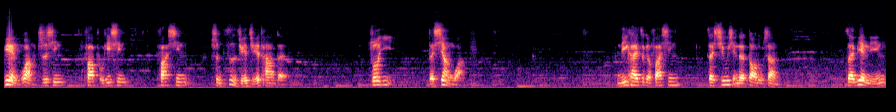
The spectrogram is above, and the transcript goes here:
愿望之心，发菩提心。发心是自觉觉他的作意的向往，离开这个发心，在修行的道路上，在面临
